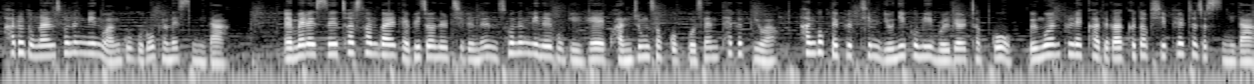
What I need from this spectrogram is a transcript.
하루 동안 손흥민 왕국으로 변했습니다. MLS 첫 선발 데뷔전을 치르는 손흥민을 보기 위해 관중석 곳곳엔 태극기와 한국 대표팀 유니폼이 물결쳤고 응원 플래카드가 끝없이 펼쳐졌습니다.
